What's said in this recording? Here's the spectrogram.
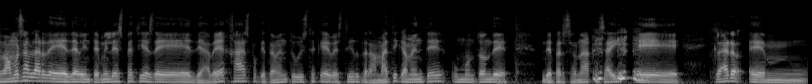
Vamos a hablar de, 20.000 especies de, abejas, porque también tuviste que vestir dramáticamente un montón de, personajes ahí. Eh, claro, em,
